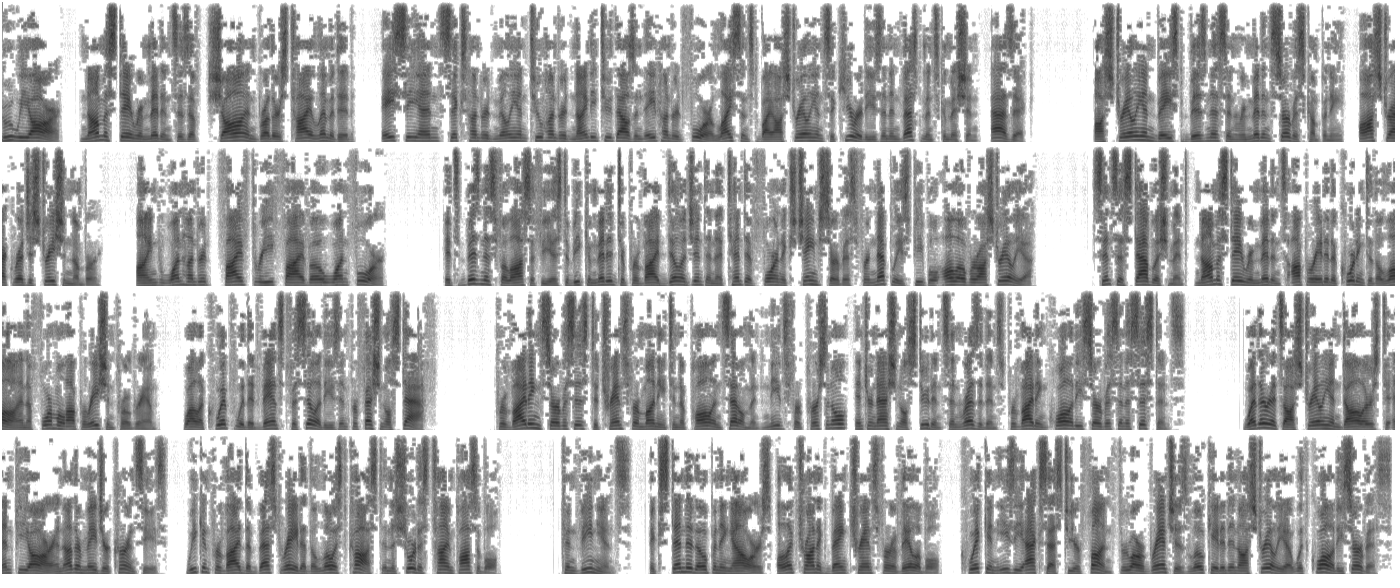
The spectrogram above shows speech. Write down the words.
Who we are. Namaste Remittances of Shaw and Brothers Thai Limited, ACN 600292804 licensed by Australian Securities and Investments Commission, ASIC. Australian-based business and remittance service company, Austrac registration number, IND 100 535014. Its business philosophy is to be committed to provide diligent and attentive foreign exchange service for Nepalese people all over Australia. Since establishment, Namaste Remittance operated according to the law and a formal operation program, while equipped with advanced facilities and professional staff. Providing services to transfer money to Nepal and settlement needs for personal, international students and residents providing quality service and assistance. Whether it's Australian dollars to NPR and other major currencies, we can provide the best rate at the lowest cost in the shortest time possible. Convenience. Extended opening hours, electronic bank transfer available, quick and easy access to your fund through our branches located in Australia with quality service.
